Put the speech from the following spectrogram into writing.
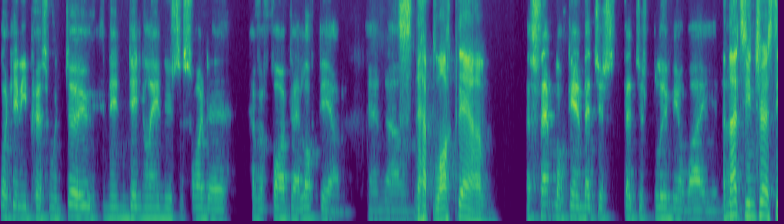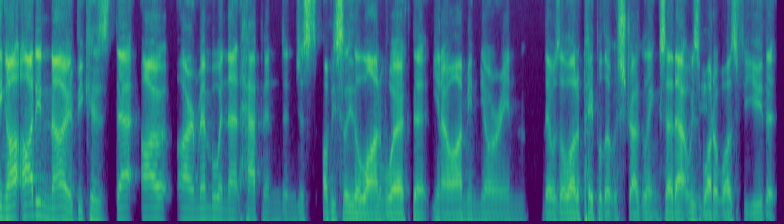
like any person would do. And then Daniel Andrews decided to have a five day lockdown, and um, snap lockdown. A snap lockdown that just that just blew me away. And, and that's interesting. I, I didn't know because that I I remember when that happened, and just obviously the line of work that you know I'm in, you're in. There was a lot of people that were struggling, so that was yeah. what it was for you that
